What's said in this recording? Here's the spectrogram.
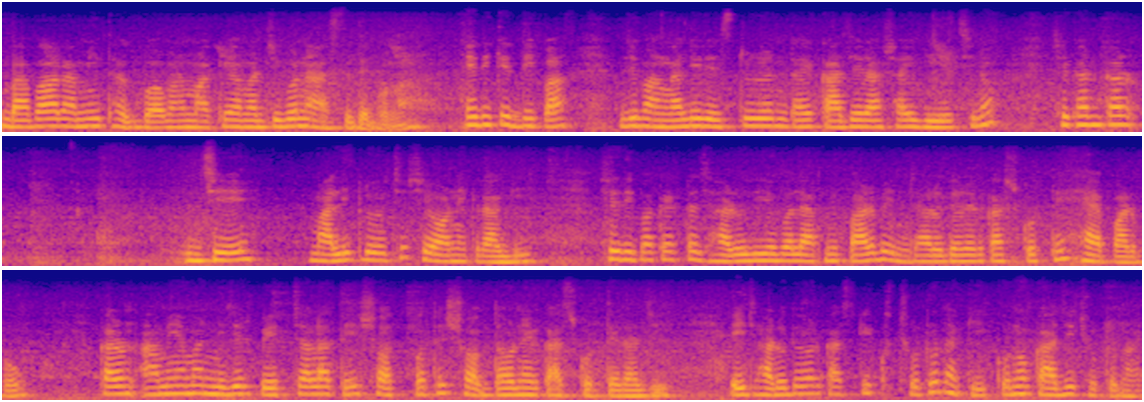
বাবা আর আমিই থাকব, আমার মাকে আমার জীবনে আসতে দেবো না। এদিকে দীপা যে বাঙালি রেস্টুরেন্টটায় কাজের আশায় গিয়েছিল, সেখানকার যে মালিক রয়েছে, সে অনেক রাগী। সে দীপাকে একটা ঝাড়ু দিয়ে বলে, আপনি পারবেন ঝাড়ু দেওয়ার কাজ করতে? হ্যাঁ পারব। কারণ আমি আমার নিজের পেট চালাতে সৎ পথে সব ধরনের কাজ করতে রাজি। এই ঝাড়ু দেওয়ার কাজ কি ছোট নাকি? কোনো কাজই ছোট নয়।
